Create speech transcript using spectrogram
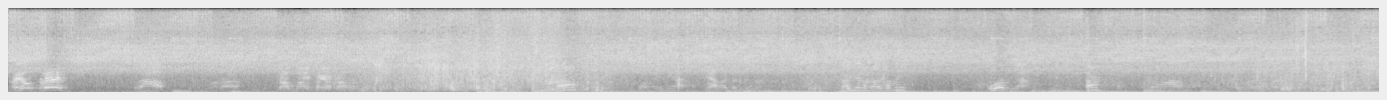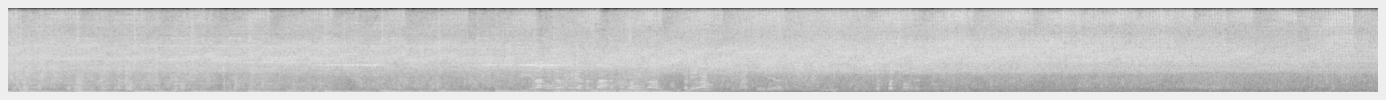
Ayo pre. Lap. Sama ya kayak kamu. Hah? Oh, ini ya. Ya, tadi benar. Saja tak ada tapi. Oh. Hah? Gila, udah kelihatan banget tuh dua ekor. Tadi satu lihat. Cepet banget.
